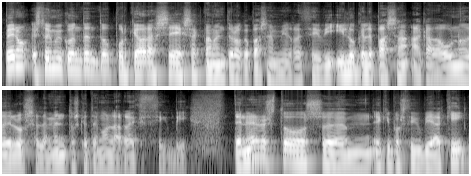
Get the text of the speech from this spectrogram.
Pero estoy muy contento porque ahora sé exactamente lo que pasa en mi red Zigbee y lo que le pasa a cada uno de los elementos que tengo en la red Zigbee. Tener estos eh, equipos Zigbee aquí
